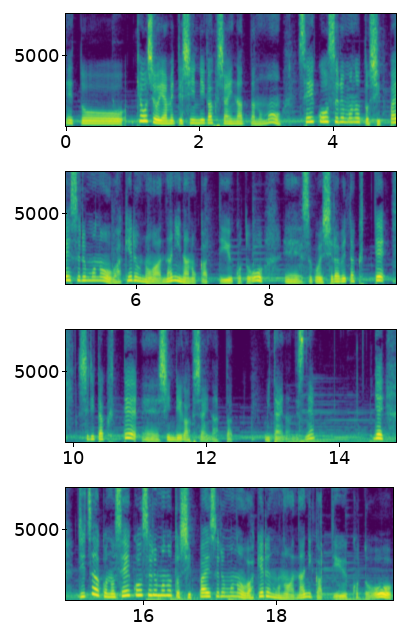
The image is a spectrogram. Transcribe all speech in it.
えっと、教師を辞めて心理学者になったのも成功するものと失敗するものを分けるのは何なのかっていうことを、えー、すごい調べたくて知りたくて、えー、心理学者になったみたいなんですね。で実はこの成功するものと失敗するものを分けるものは何かっていうことを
